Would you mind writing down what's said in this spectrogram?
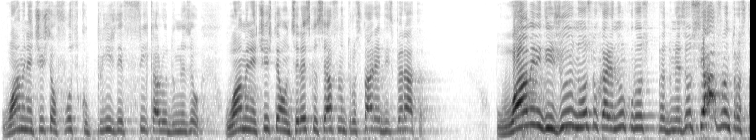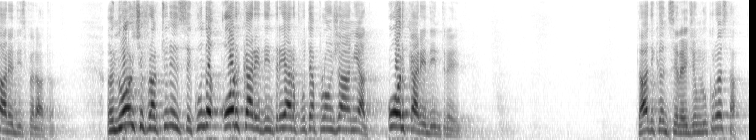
Oamenii aceștia au fost cuprinși de frica lui Dumnezeu. Oamenii aceștia au înțeles că se află într-o stare disperată. Oamenii din jurul nostru care nu-L cunosc pe Dumnezeu se află într-o stare disperată. În orice fracțiune de secundă, oricare dintre ei ar putea plonja în iad. Oricare dintre ei. Da? Adică înțelegem lucrul ăsta.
